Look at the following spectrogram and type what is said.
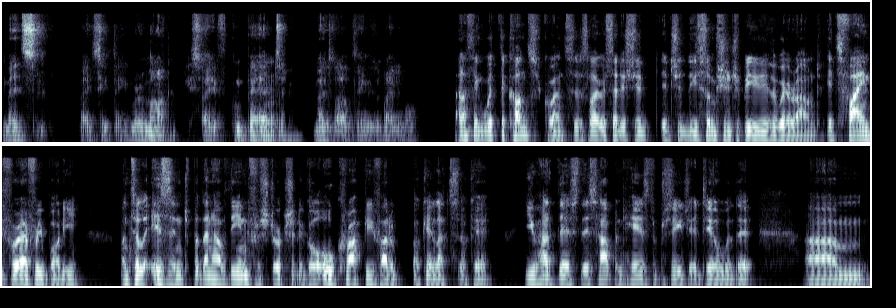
medicine basically remarkably safe compared mm. to most other things available. And I think with the consequences, like we said, it should it should the assumption should be the other way around. It's fine for everybody until it isn't, but then have the infrastructure to go, oh crap, you've had a okay, let's okay, you had this, this happened, here's the procedure to deal with it. Um,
